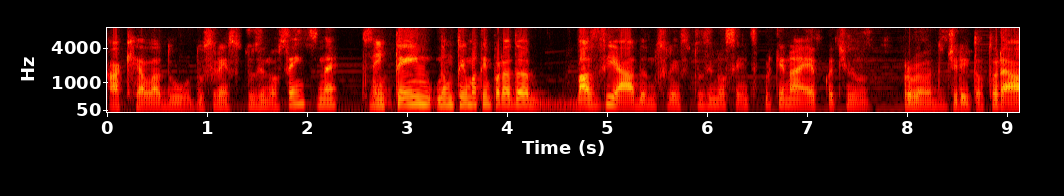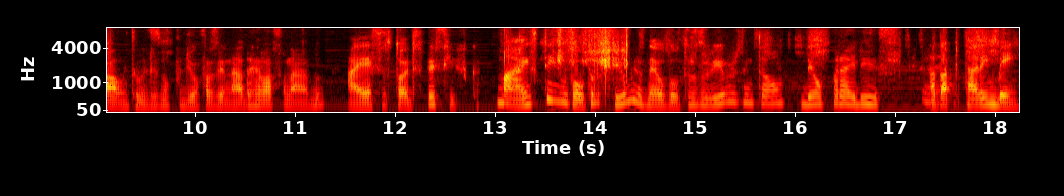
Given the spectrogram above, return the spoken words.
aquela do, do Silêncio dos Inocentes, né? Não Sim. tem, não tem uma temporada baseada no Silêncio dos Inocentes, porque na época tinha o problema do direito autoral, então eles não podiam fazer nada relacionado a essa história específica. Mas tem os outros filmes, né, os outros livros, então deu para eles É. adaptarem bem.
